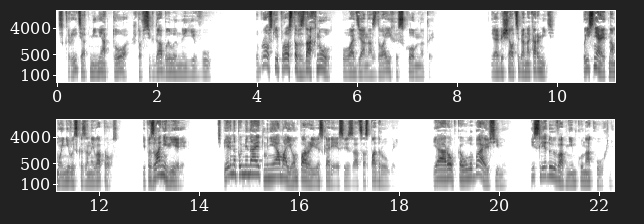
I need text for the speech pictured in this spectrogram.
Скрыть от меня то, что всегда было наяву. Дубровский просто вздохнул, уводя нас двоих из комнаты. Я обещал тебя накормить. Поясняет на мой невысказанный вопрос. И позвони Вере. Теперь напоминает мне о моем порыве скорее связаться с подругой. Я робко улыбаюсь ему и следую в обнимку на кухню.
